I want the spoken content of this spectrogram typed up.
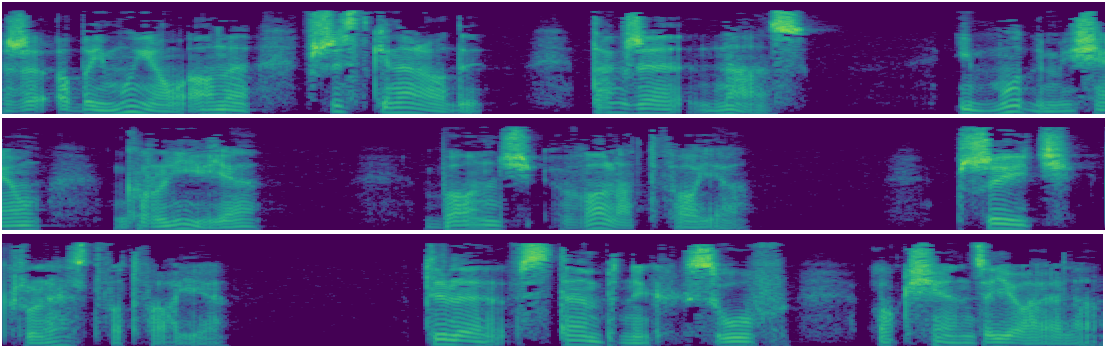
że obejmują one wszystkie narody, także nas. I módlmy się gorliwie, bądź wola Twoja. Przyjdź królestwo Twoje. Tyle wstępnych słów o księdze Joela.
